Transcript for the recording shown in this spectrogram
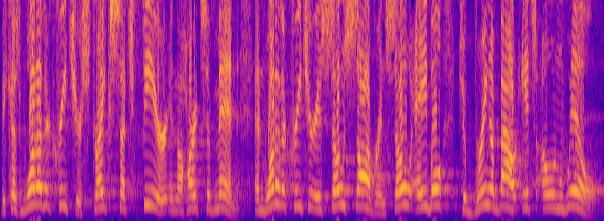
Because what other creature strikes such fear in the hearts of men? And what other creature is so sovereign, so able to bring about its own will?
